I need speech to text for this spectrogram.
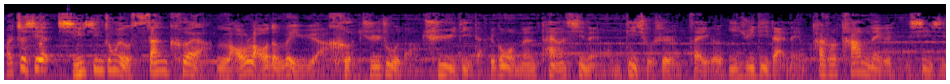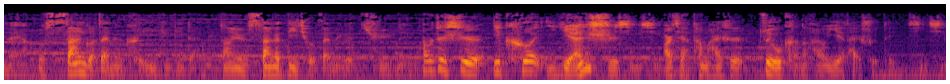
而这些行星中有三颗呀，牢牢的位于啊可居住的区域地带，就跟我们太阳系内，我们地球是在一个宜居地带内。他说他们那个星系内啊，有三个在那个可宜居地带，相当于有三个地球在那个区域内。他说这是一颗岩石行星，而且他们还是最有可能含有液态水的行星。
